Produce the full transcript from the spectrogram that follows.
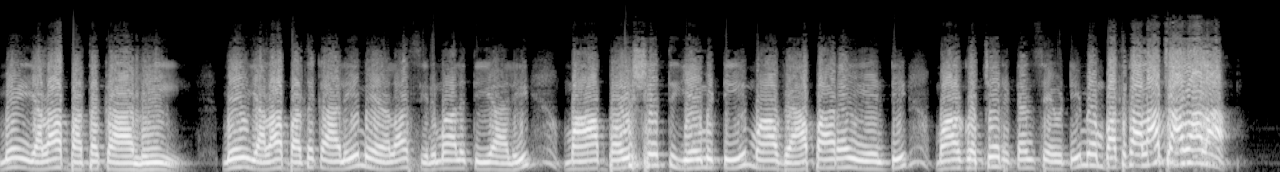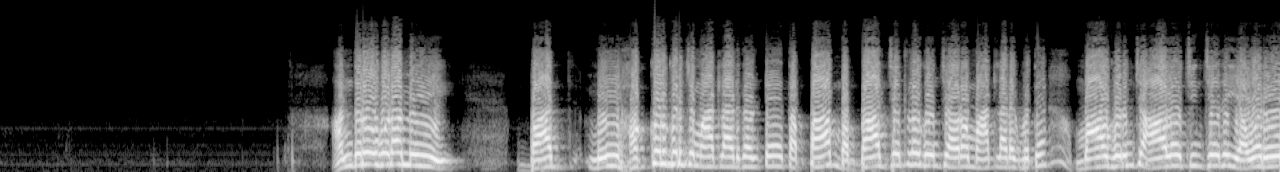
మేము ఎలా బతకాలి? మేము ఎలా బతకాలి? మేము ఎలా సినిమాలు తీయాలి? మా భవిష్యత్ ఏమిటి? మా వ్యాపారం ఏంటి? మాకు వచ్చే రిటర్న్స్ ఏమిటి? మేము బతకాలా? చావాలా? అందరూ కూడా మీ బాధ్య మీ హక్కుల గురించి మాట్లాడుతుంటే తప్ప మా బాధ్యతల గురించి ఎవరో మాట్లాడకపోతే మా గురించి ఆలోచించేది ఎవరు?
